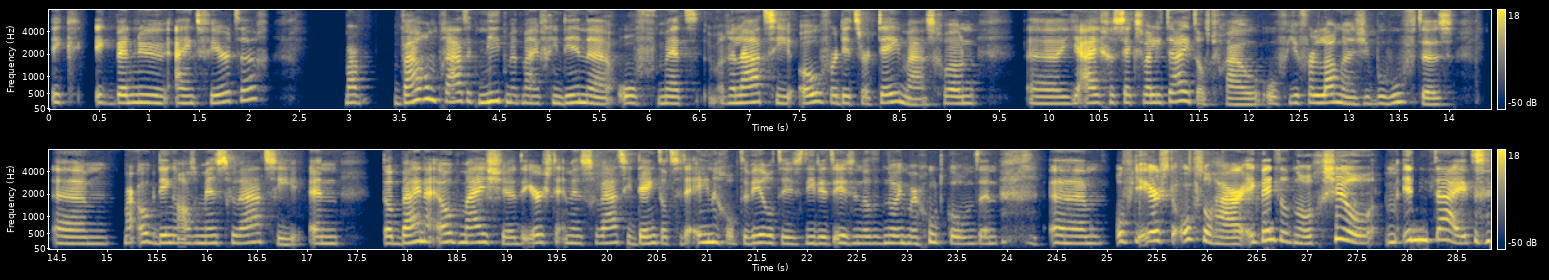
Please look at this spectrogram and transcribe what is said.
ik, ik ben nu eind 40, maar waarom praat ik niet met mijn vriendinnen of met relatie over dit soort thema's? Gewoon uh, je eigen seksualiteit als vrouw of je verlangens, je behoeftes, um, maar ook dingen als menstruatie. En dat bijna elk meisje de eerste menstruatie denkt dat ze de enige op de wereld is die dit is en dat het nooit meer goed komt. En, um, of je eerste okselhaar. Ik weet dat nog, chill, in die tijd.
